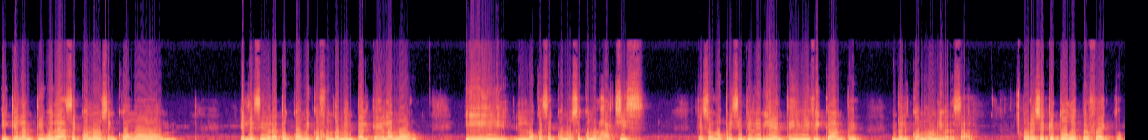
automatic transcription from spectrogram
y que en la antigüedad se conocen como el desiderato cósmico fundamental que es el amor y lo que se conoce como los hachís, que son los principios vivientes y vivificantes del cosmos universal. Por eso es que todo es perfecto.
